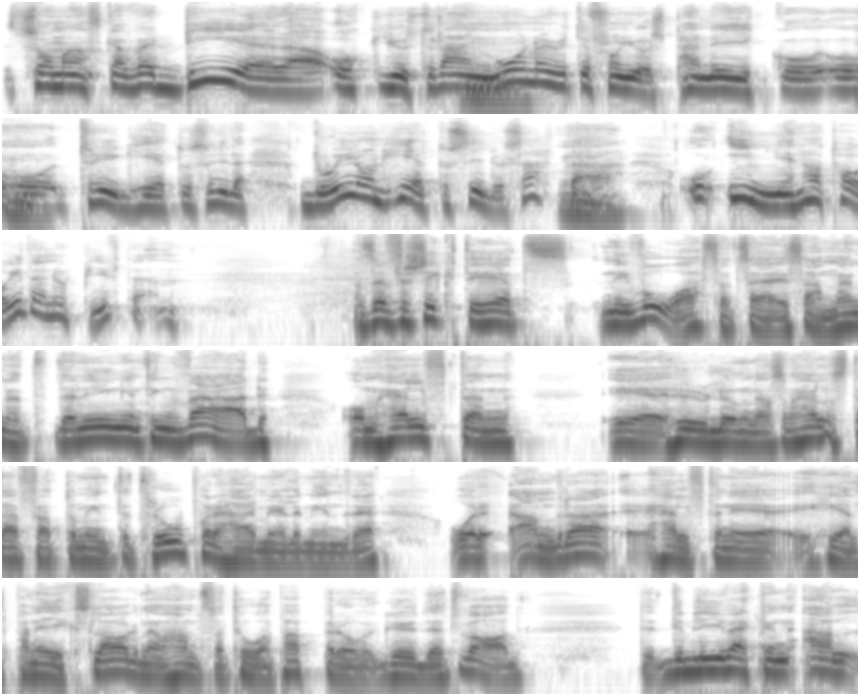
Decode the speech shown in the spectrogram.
som man ska värdera och just rangordna mm. utifrån just panik och, och, mm. och, trygghet och så vidare. Då är de helt åsidosatta. Mm. Och ingen har tagit den uppgiften. Alltså en försiktighetsnivå så att säga, i samhället, den är ju ingenting värd om hälften är hur lugna som helst därför att de inte tror på det här mer eller mindre. Och andra hälften är helt panikslagna och hamstrar toapapper och gud vet vad. Det, det blir ju verkligen all,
